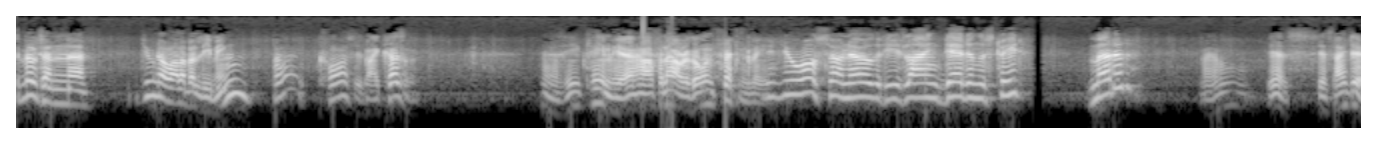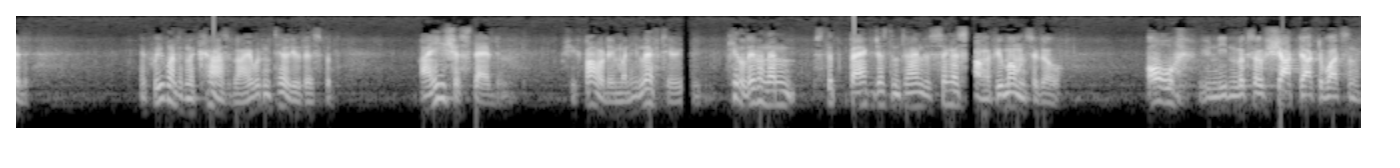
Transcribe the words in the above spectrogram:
Mr. Milton, uh, do you know Oliver Leeming? Oh, of course, he's my cousin. Yes, he came here half an hour ago and threatened me. Did you also know that he's lying dead in the street? Murdered? Well, yes, yes, I did. If we went in the Casbah, I wouldn't tell you this, but Aisha stabbed him. She followed him when he left here. He killed him and then slipped back just in time to sing a song a few moments ago. Oh, you needn't look so shocked, Dr. Watson.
